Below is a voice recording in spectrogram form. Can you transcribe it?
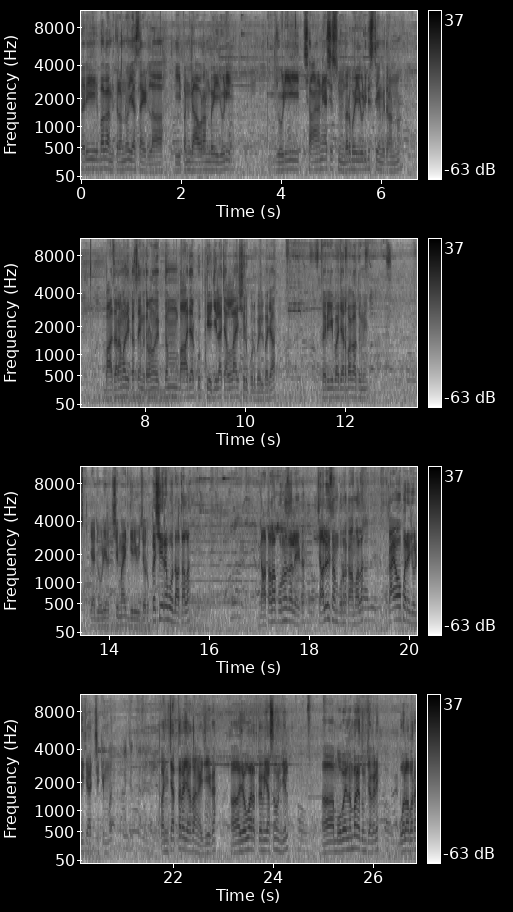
तरी बघा मित्रांनो या साईडला ही पण गावरान बैल जोडी आहे. जोडी छान आणि अशी सुंदर बैलजोडी दिसते मित्रांनो. बाजारामध्ये कसं आहे मित्रांनो एकदम बाजार खूप तेजीला चालला आहे शिरपूर बैल बाजार तरी बाजार बघा तुम्ही. या जोडीची माहितगिरी विचारू. कशी रे भाऊ दाताला? दाताला पूर्ण झालं आहे का? चालू आहे संपूर्ण कामाला? काय ऑफर आहे जोडीची आजची किंमत? पंच्याहत्तर हजार सांगायची आहे का? व्यवहारात कमी जास्त होऊन जाईल. अं, मोबाईल नंबर आहे तुमच्याकडे? बोला बरं.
